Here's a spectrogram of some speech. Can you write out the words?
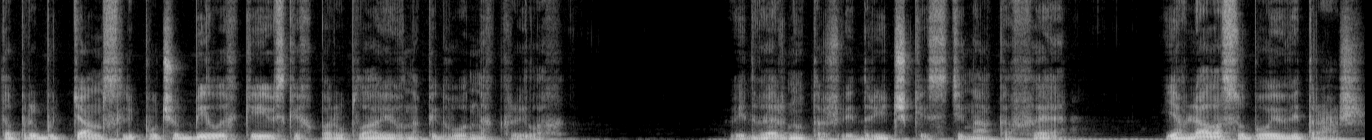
та прибуттям сліпучо білих київських пароплавів на підводних крилах. Відвернута ж від річки стіна кафе являла собою вітраж.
